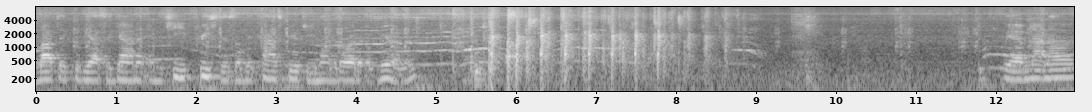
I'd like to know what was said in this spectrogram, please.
Larteh Kubiasa Ghana, and the chief priestess of the Khan Spiritual United Order of Maryland. We have Nana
